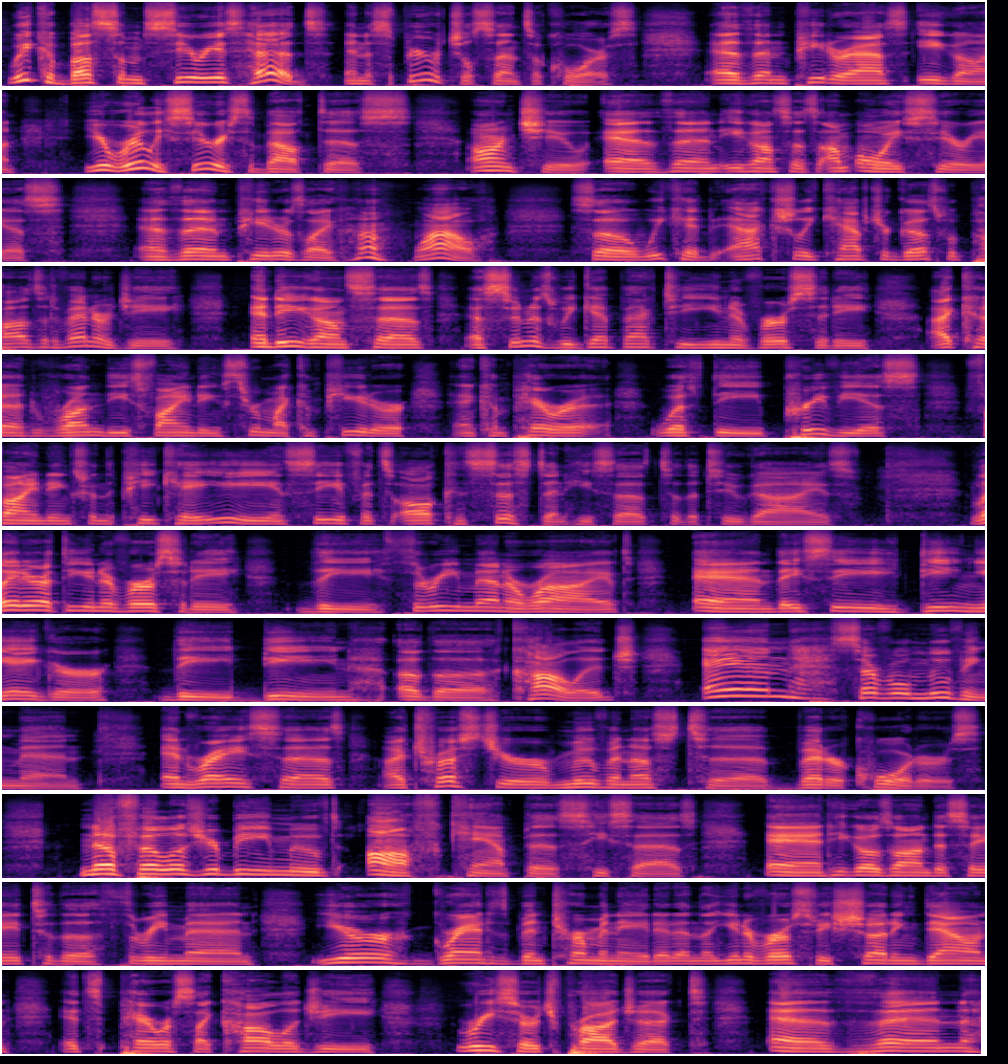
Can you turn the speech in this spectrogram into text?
We could bust some serious heads, in a spiritual sense, of course. And then Peter asks Egon, You're really serious about this, aren't you? And then Egon says, I'm always serious. And then Peter's like, Huh, wow. So we could actually capture ghosts with positive energy. And Egon says, As soon as we get back to university, I could run these findings through my computer and compare it with the previous findings from the PKE and see if it's all consistent, he says to the two guys. Later at the university, the three men arrived and they see Dean Yeager, the dean of the college, and several moving men. And Ray says, I trust you're moving us to better quarters. No, fellas, you're being moved off campus, he says. And he goes on to say to the three men, Your grant has been terminated, and the university shutting down its parapsychology research project. And then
